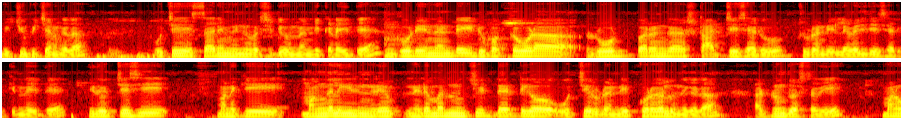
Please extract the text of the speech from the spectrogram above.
మీకు చూపించాను కదా. వచ్చే ఎస్ఆర్ఎం యూనివర్సిటీ ఉందండి ఇక్కడైతే. ఇంకోటి ఏంటంటే ఇటు పక్క కూడా రోడ్ పరంగా స్టార్ట్ చేశారు. చూడండి లెవెల్ చేశారు కింద అయితే ఇది వచ్చేసి మనకి మంగళగిరి నిడ నిడమర్ నుంచి డైరెక్ట్గా వచ్చే రోడ్ అండి. కూరగాయలు ఉంది కదా. అటు నుంచి వస్తుంది. మనం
